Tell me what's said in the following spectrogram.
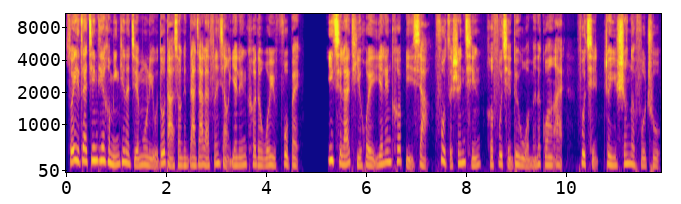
所以在今天和明天的节目里，我都打算跟大家来分享阎连科的《我与父辈》，一起来体会阎连科笔下父子深情和父亲对我们的关爱。父亲这一生的付出，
